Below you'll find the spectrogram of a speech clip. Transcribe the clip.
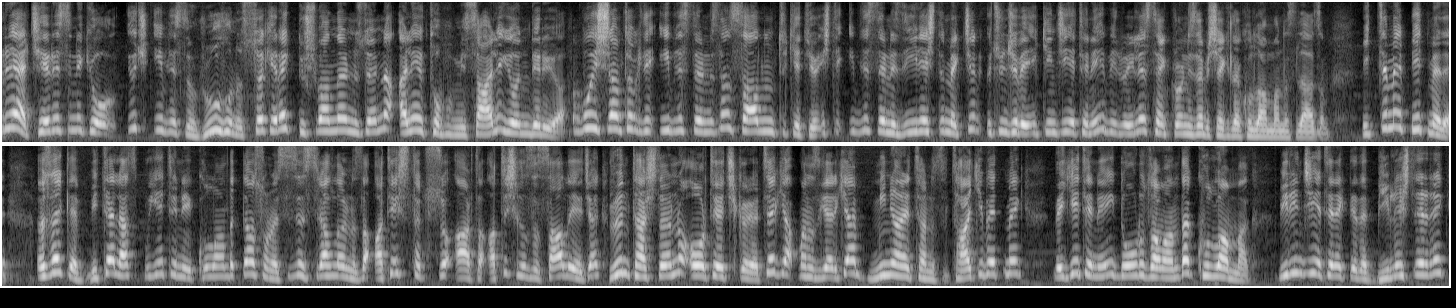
Real çevresindeki o 3 iblisin ruhunu sökerek düşmanların üzerine alev topu misali gönderiyor. Bu işlem tabii ki de iblislerinizden sağlığını tüketiyor. İşte iblislerinizi iyileştirmek için 3. ve 2. yeteneği birbiriyle senkronize bir şekilde kullanmanız lazım. Bitti mi? Bitmedi. Özellikle Vitelas bu yeteneği kullandıktan sonra sizin silahlarınıza ateş statüsü artı atış hızı sağlayacak rün taşlarını ortaya çıkarıyor. Tek yapmanız gereken mini haritanızı takip etmek ve yeteneği doğru zamanda kullanmak. Birinci yetenekle de birleştirerek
